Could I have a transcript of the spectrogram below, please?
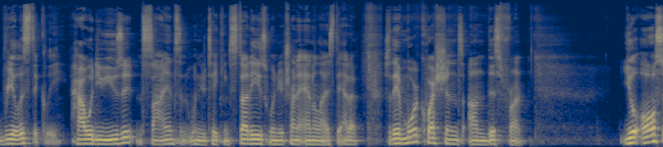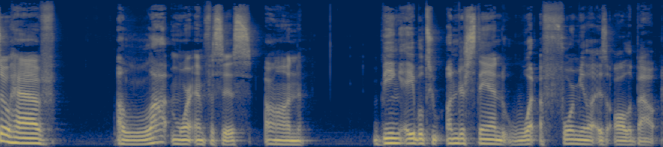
realistically. How would you use it in science and when you're taking studies, when you're trying to analyze data? So, they have more questions on this front. You'll also have a lot more emphasis on being able to understand what a formula is all about.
